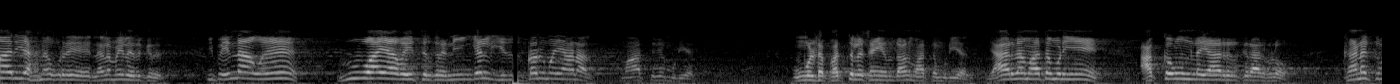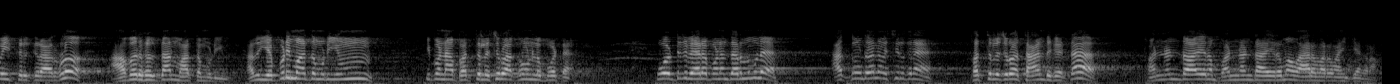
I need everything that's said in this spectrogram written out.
மாதிரியான ஒரு நிலைமையில் இருக்குது. இப்போ என்ன ஆகும்? ரூபாயா வைத்திருக்கிற நீங்கள் இது பெருமையானால் மாற்றவே முடியாது. உங்கள்ட்ட பத்து லட்சம் இருந்தாலும் மாற்ற முடியாது. யார் தான் மாற்ற முடியும்? அக்கவுண்ட்ல யார் இருக்கிறார்களோ கணக்கு வைத்திருக்கிறார்களோ அவர்கள் தான் மாற்ற முடியும். அது எப்படி மாற்ற முடியும்? இப்போ நான் பத்து லட்ச ரூபா அக்கவுண்ட்ல போட்டேன். போட்டுட்டு வேற பணம் தரணும்ல? அக்கௌண்ட் தானே வச்சிருக்கிறேன். பத்து லட்ச ரூபா தாண்டு கேட்டா பன்னெண்டாயிரம் பன்னெண்டாயிரமா வாரம் வாரம் வாங்கி கேட்குறான்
